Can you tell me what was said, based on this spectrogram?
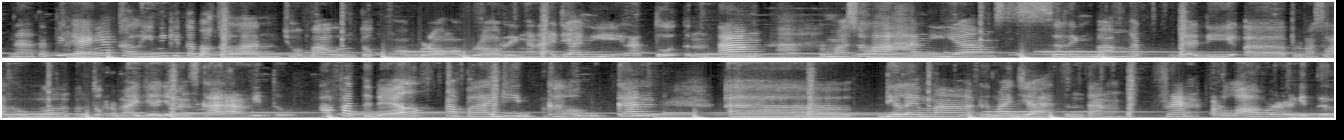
Nah, tapi kayaknya kali ini kita bakalan coba untuk ngobrol-ngobrol ringan aja nih, Ratu, tentang nah. permasalahan yang sering banget jadi uh, permasalahan umum untuk remaja zaman sekarang gitu. Apa tuh, Del? Apalagi kalau bukan uh, dilema remaja tentang friend or lover gitu.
